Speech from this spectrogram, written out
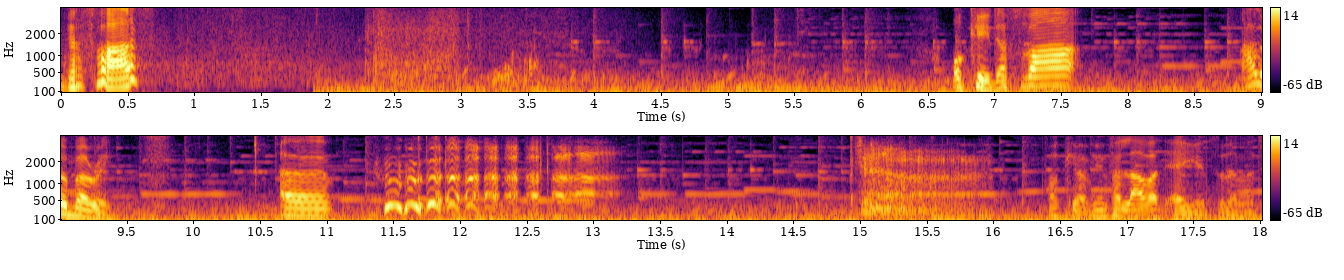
Das war's? Okay, das war... Hallo Murray. Äh... Okay, auf jeden Fall labert er jetzt, oder was?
